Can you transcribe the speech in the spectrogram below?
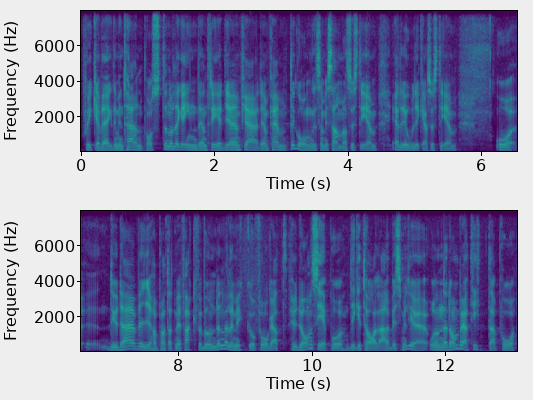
skicka iväg det med internposten och lägga in det en tredje, en fjärde, en femte femte gång liksom i samma system eller i olika system. Och eh, det är ju där vi har pratat med fackförbunden väldigt mycket och frågat hur de ser på digital arbetsmiljö. Och när de börjar titta på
